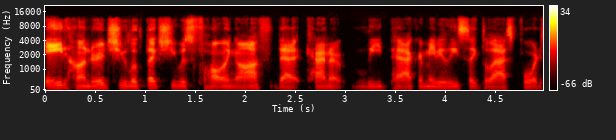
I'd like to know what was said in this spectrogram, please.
800, she looked like she was falling off that kind of lead pack, or maybe at least like the last four to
